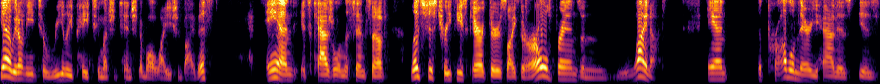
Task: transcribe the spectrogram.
yeah, we don't need to really pay too much attention about why you should buy this, and it's casual in the sense of let's just treat these characters like they're our old friends and why not and the problem there you have is is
